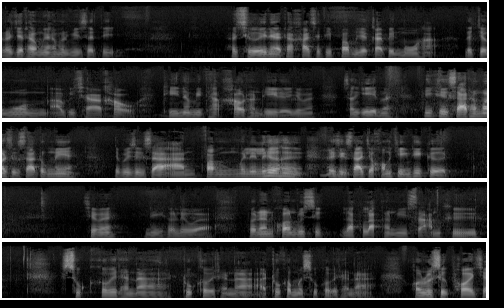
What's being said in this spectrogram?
เราจะทำไงให้มันมีสติ ถ้าเฉยเนี่ยถ้าขาดสติปั๊บมันจะกลายเป็นโมหะเราจะง่วงอวิชชาเข้าถีนมิทะเข้าทันทีเลยใช่ไหมสังเกตไหมนี่ศึกษาธรรมะศึกษาตรงนี้ จะไปศึกษาอ่านฟังไม่เรื่องได้ศึกษาจากของจริงที่เกิด ใช่ไหมนี่เขาเรียกว่า เพราะฉะนั้นความรู้สึกหลักๆมันมีสามคือ สุขเวทนา ทุกขเวทนาอทุกขมสุขเวทนา ความรู้สึกพอใจ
